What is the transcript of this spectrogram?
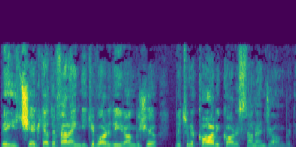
به هیچ شرکت فرنگی که وارد ایران بشه بتونه کاری کارستان انجام بده.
